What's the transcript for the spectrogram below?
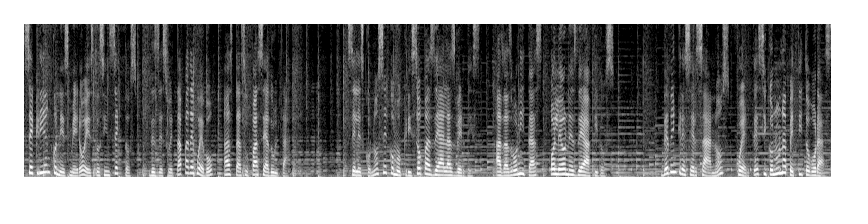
se crían con esmero estos insectos, desde su etapa de huevo hasta su fase adulta. Se les conoce como crisopas de alas verdes, hadas bonitas o leones de áfidos. Deben crecer sanos, fuertes y con un apetito voraz.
